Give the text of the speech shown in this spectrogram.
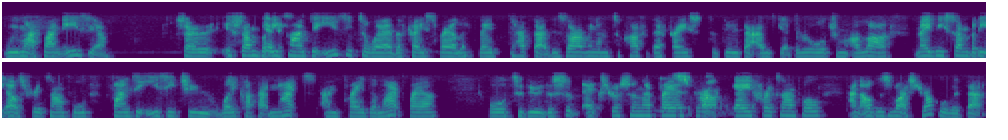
we might find easier. So if somebody yes. finds it easy to wear the face veil, if they have that desire in them to cover their face to do that and get the reward from Allah, maybe somebody else, for example, finds it easy to wake up at night and pray the night prayer, or to do the extra sunnah prayers throughout the day, for example, and others might struggle with that.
